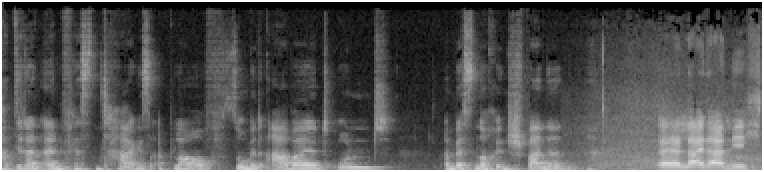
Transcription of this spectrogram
habt ihr dann einen festen Tagesablauf, so mit Arbeit und am besten noch entspannen? Äh, leider nicht.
